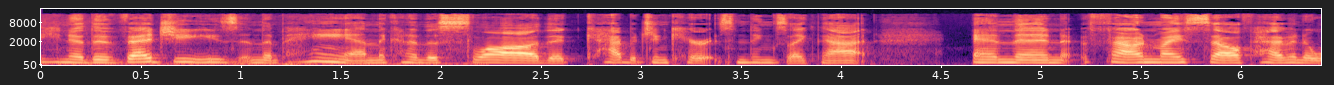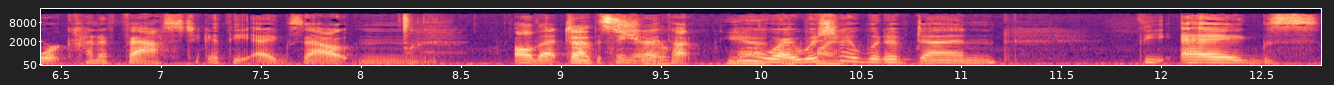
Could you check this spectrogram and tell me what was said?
you know the veggies in the pan, the kind of the slaw, the cabbage and carrots and things like that, and then found myself having to work kind of fast to get the eggs out and all that type That's of thing. And I true. thought, Yeah, ooh, I wish point. I would have done the eggs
